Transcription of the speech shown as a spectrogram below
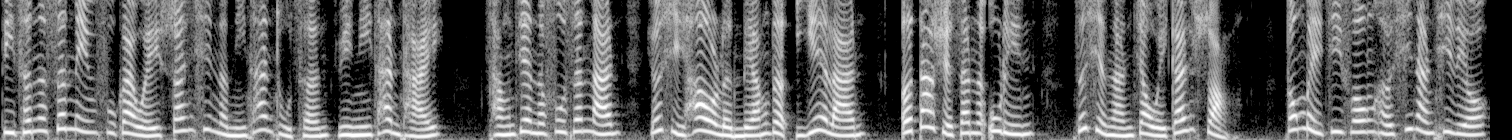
底层的森林覆盖为酸性的泥炭土层与泥炭苔，常见的附生兰。有喜好冷凉的一叶兰，而大雪山的雾林则显然较为干爽。东北季风和西南气流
